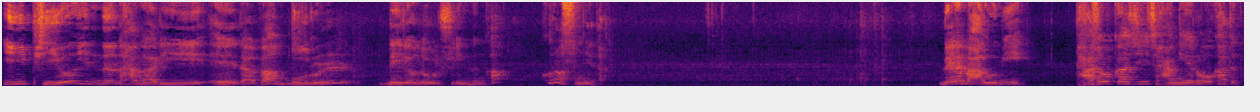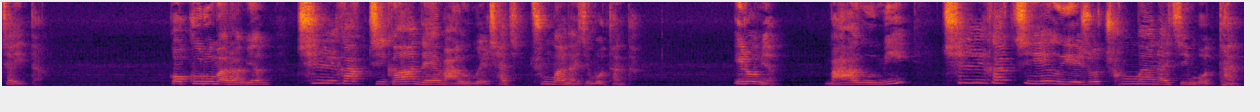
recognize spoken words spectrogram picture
이 비어 있는 항아리에다가 물을 내려놓을 수 있는가? 그렇습니다. 내 마음이 다섯 가지 장애로 가득 차 있다. 거꾸로 말하면 칠각지가 내 마음을 충만하지 못한다. 이러면 마음이 칠각지에 의해서 충만하지 못한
